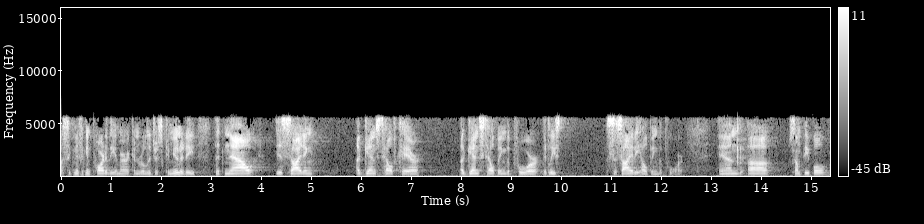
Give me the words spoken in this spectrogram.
a significant part of the American religious community that now is siding against health care against helping the poor, at least society helping the poor. And uh, some people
